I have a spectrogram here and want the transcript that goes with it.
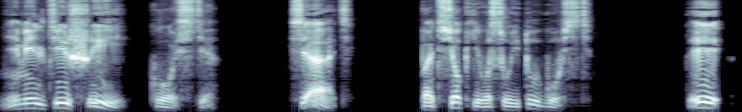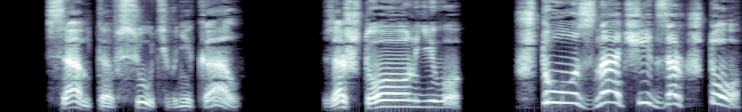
не мельтеши, Костя. Сядь, подсек его суету гость. Ты сам-то в суть вникал, за что он его что значит за что?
